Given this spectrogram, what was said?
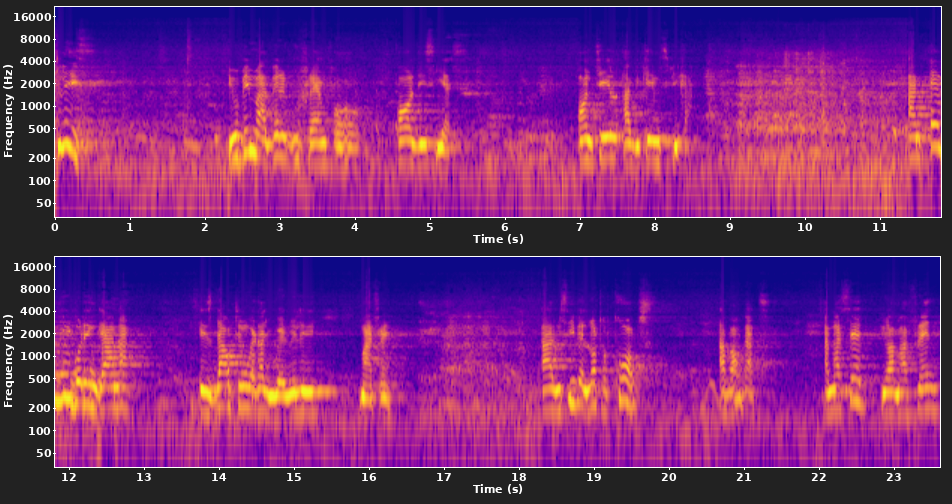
Please, you've been my very good friend for all these years until I became speaker. And everybody in Ghana is doubting whether you were really my friend. I received a lot of calls about that. And I said, You are my friend,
